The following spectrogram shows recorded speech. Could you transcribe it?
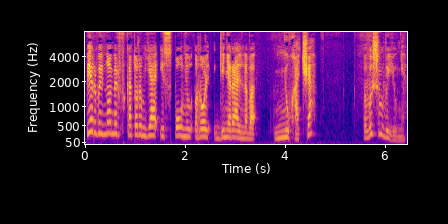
Первый номер, в котором я исполнил роль генерального нюхача, вышел в июне.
